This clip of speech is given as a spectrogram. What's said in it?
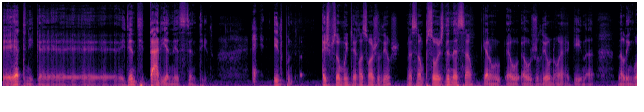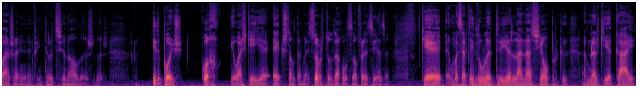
é étnica, é identitária nesse sentido. É, e depois, a expressão muito em relação aos judeus, nação, pessoas de nação, que eram, é, o, é o judeu, não é? Aqui na, na linguagem enfim, tradicional das, das... E depois, eu acho que aí é, é a questão também, sobretudo da Revolução Francesa, que é uma certa idolatria la nation, porque a monarquia cai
